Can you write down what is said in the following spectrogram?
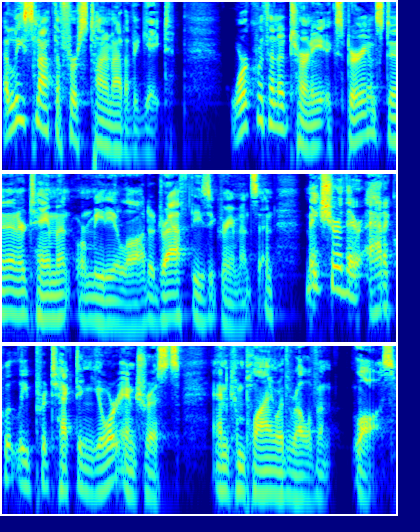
At least not the first time out of the gate. Work with an attorney experienced in entertainment or media law to draft these agreements and make sure they're adequately protecting your interests and complying with relevant laws.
